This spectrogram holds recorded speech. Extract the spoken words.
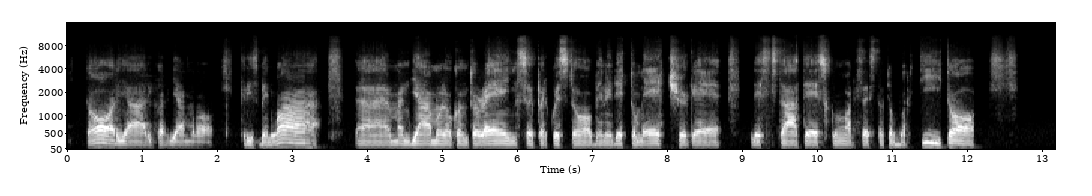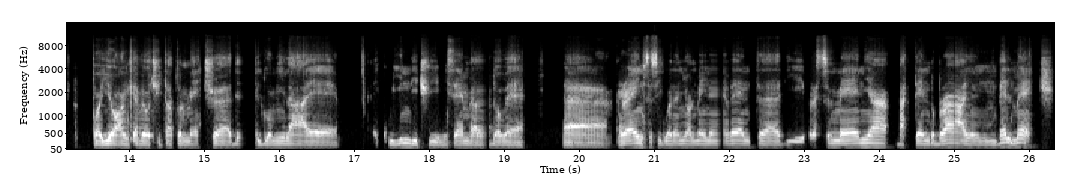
vittoria. Ricordiamo Chris Benoit, eh, mandiamolo contro Reigns per questo benedetto match che l'estate scorsa è stato abortito. Poi io anche avevo citato il match del 2015, mi sembra, dove eh, Reigns si guadagnò il main event eh, di WrestleMania battendo Bryan in un bel match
